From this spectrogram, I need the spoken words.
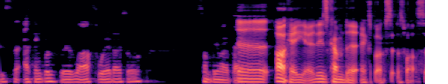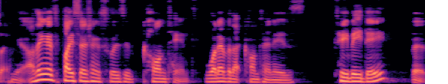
Is the, I think was the last word I saw, something like that. Uh, okay, yeah, it is coming to Xbox as well. So Yeah, I think it's PlayStation exclusive content, whatever that content is, TBD. But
